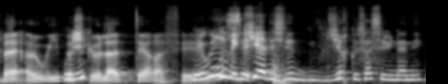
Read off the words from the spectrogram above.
Ben euh, oui, parce Oui. que la Terre a fait. Mais oui, mais qui a décidé de dire que ça, c'est une année?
